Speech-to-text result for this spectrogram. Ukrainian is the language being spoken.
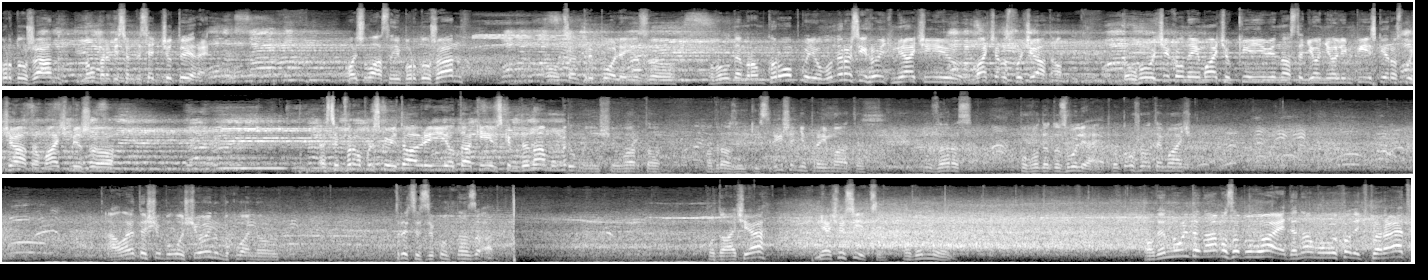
Бурдужан, номер 84. Ось власний Бурдужан у центрі поля із е, Володимиром Коробкою. Вони розігрують м'яч і матч розпочато. Довгоочікуваний матч у Києві на стадіоні Олімпійський розпочато. Матч між е, Сімферопольською Таврією та Київським Динамо. Думаю, що варто одразу якісь рішення приймати. Ну, зараз погода дозволяє продовжувати матч. Але те, що було щойно, буквально 30 секунд назад. Подача. М'яч у сітці. 1-0. 1-0 Динамо забиває. Динамо виходить вперед.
